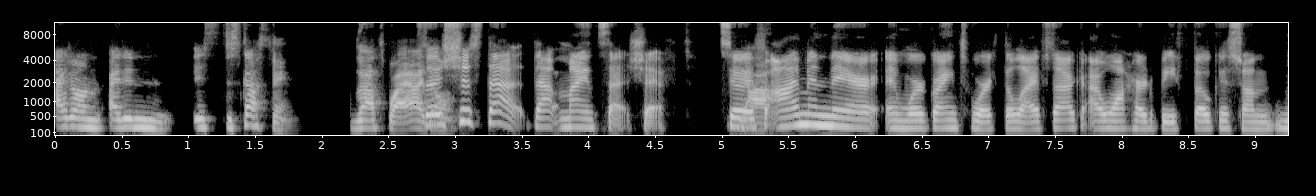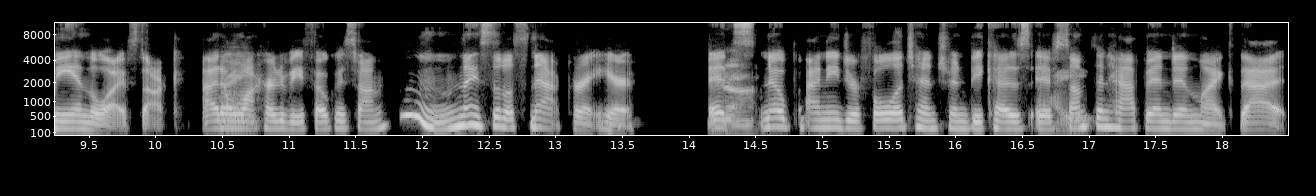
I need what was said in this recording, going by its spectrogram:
I don't. I didn't. It's disgusting. That's why I. So don't. it's just that that mindset shift. So yeah. if I'm in there and we're going to work the livestock, I want her to be focused on me and the livestock. I don't right. want her to be focused on hmm, nice little snack right here. It's yeah. nope. I need your full attention because if right. something happened in like that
